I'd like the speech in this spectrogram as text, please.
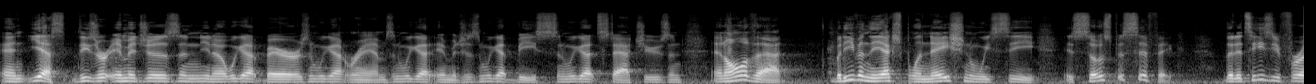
And yes these are images and you know we got bears and we got rams and we got images and we got beasts and we got statues and, and all of that. But even the explanation we see is so specific that it's easy for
